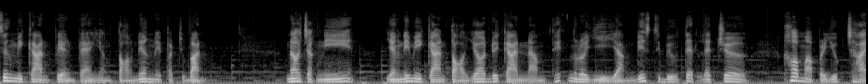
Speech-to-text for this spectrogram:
ซึ่งมีการเปลี่ยนแปลงอย่างต่อเนื่องในปัจจุบัน นอกจากนี้ยังได้มีการต่อยอดด้วยการนำเทคโนโลยีอย่าง Distributed Ledger เข้ามาประยุกต์ใช้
